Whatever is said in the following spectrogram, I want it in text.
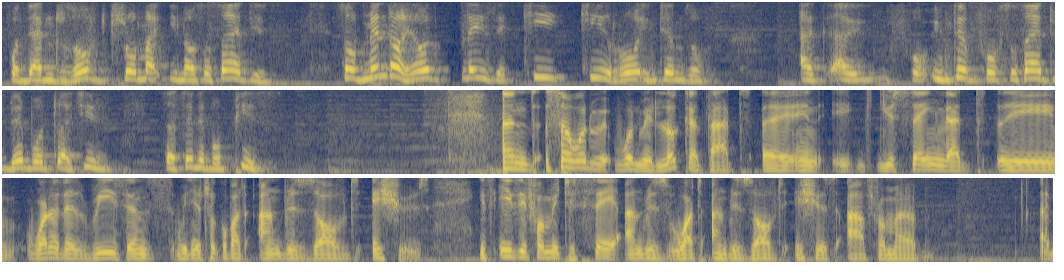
for the unresolved trauma in our societies. So mental health plays a key key role in terms of for in terms for society to be able to achieve sustainable peace. And so when we, when we look at that, uh, in, you're saying that the, one of the reasons when you talk about unresolved issues, it's easy for me to say unres- what unresolved issues are from a, a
